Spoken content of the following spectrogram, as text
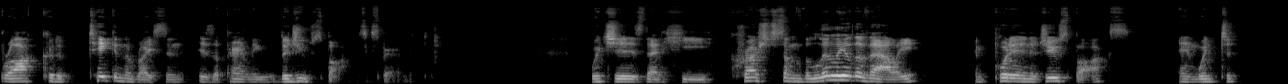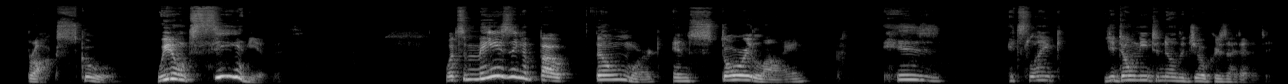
Brock could have taken the ricin is apparently the juice box experiment which is that he crushed some of the lily of the valley and put it in a juice box and went to Brock's school. We don't see any of this. What's amazing about film work and storyline is it's like you don't need to know the Joker's identity.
